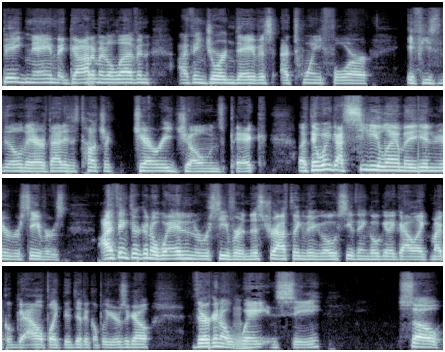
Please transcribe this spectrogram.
big name that got him at 11. I think Jordan Davis at 24 if he's still there. That is a touch a Jerry Jones pick. Like they went and got CeeDee Lamb and they didn't need receivers. I think they're going to wait in a receiver in this draft. I think they go see if they can go get a guy like Michael Gallup, like they did a couple years ago. They're going to mm. wait and see. So,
